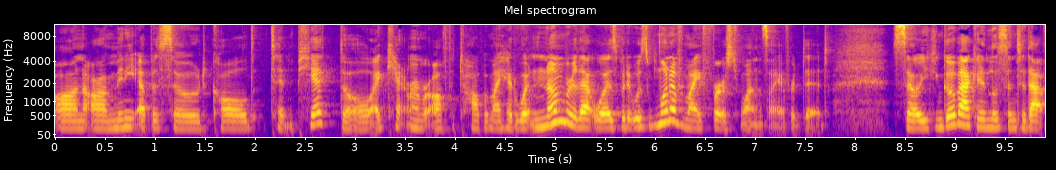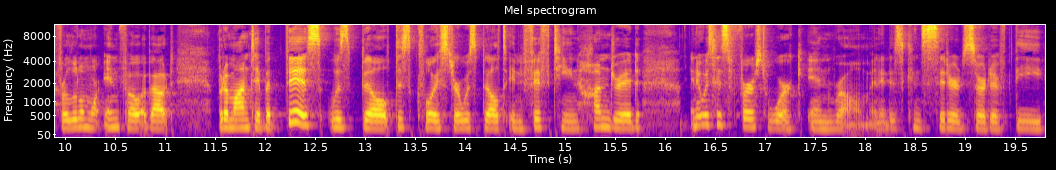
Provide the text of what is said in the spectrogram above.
on our mini episode called Tempietto. I can't remember off the top of my head what number that was, but it was one of my first ones I ever did. So you can go back and listen to that for a little more info about Bramante. But this was built, this cloister was built in 1500 and it was his first work in Rome, and it is considered sort of the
